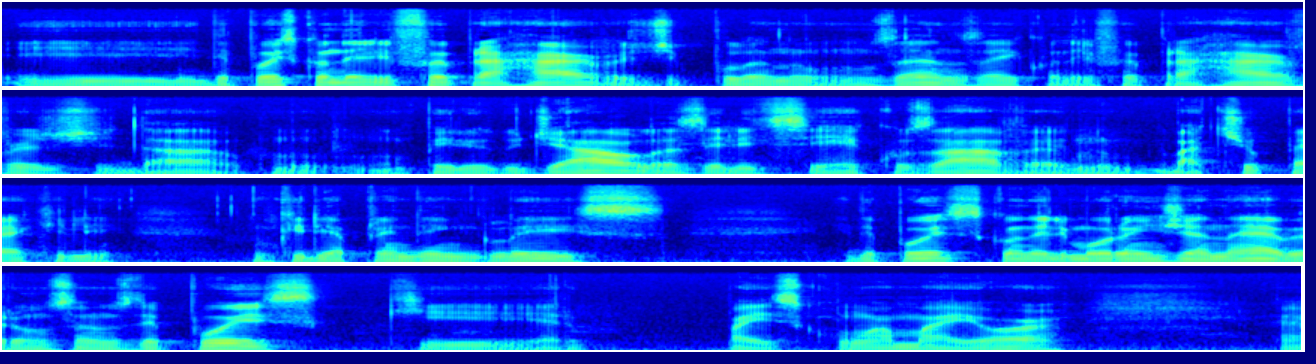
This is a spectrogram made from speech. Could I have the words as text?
E depois, quando ele foi para Harvard, pulando uns anos aí, quando ele foi para Harvard dar um, um, período de aulas, ele se recusava, batia o pé que ele não queria aprender inglês. E depois, quando ele morou em Genebra, uns anos depois, que era o país com a maior, é,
